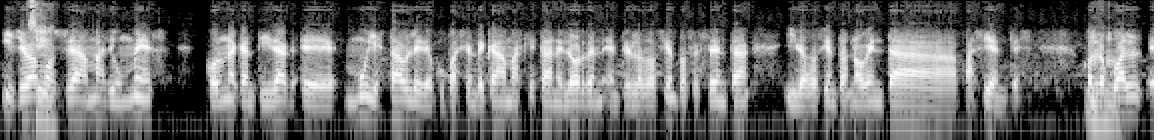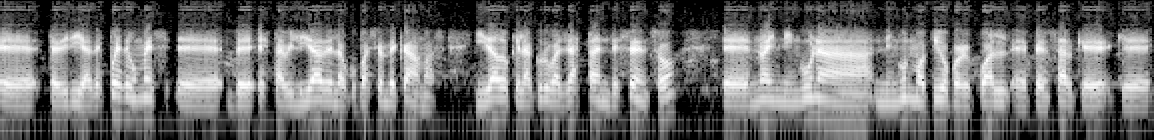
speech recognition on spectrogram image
y llevamos sí. ya más de un mes con una cantidad eh, muy estable de ocupación de camas que está en el orden entre los 260 y los 290 pacientes. Con uh -huh. lo cual, eh, te diría, después de un mes eh, de estabilidad de la ocupación de camas y dado que la curva ya está en descenso, eh, no hay ninguna, ningún motivo por el cual eh, pensar que,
